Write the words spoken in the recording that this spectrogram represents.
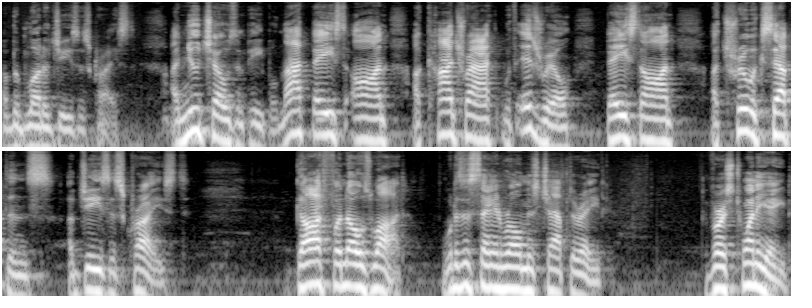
of the blood of Jesus Christ. A new chosen people, not based on a contract with Israel, based on a true acceptance of Jesus Christ. God foreknows what? What does it say in Romans chapter 8? Verse 28.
